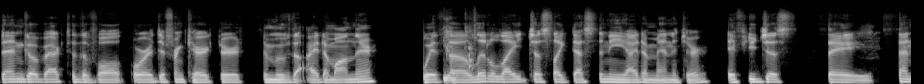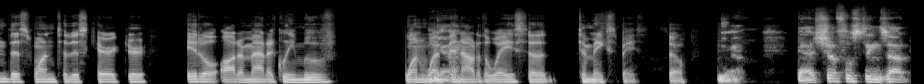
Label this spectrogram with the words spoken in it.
then go back to the vault or a different character to move the item on there. With a little light, just like Destiny Item Manager, if you just say send this one to this character, it'll automatically move one weapon yeah. out of the way so to make space. So yeah, yeah, it shuffles things out,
